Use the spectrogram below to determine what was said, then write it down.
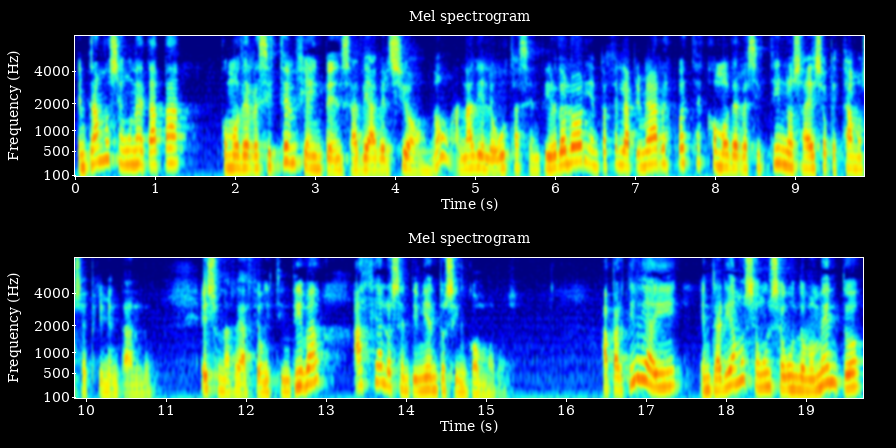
entramos en una etapa como de resistencia intensa, de aversión, ¿no? A nadie le gusta sentir dolor y entonces la primera respuesta es como de resistirnos a eso que estamos experimentando. Es una reacción instintiva hacia los sentimientos incómodos. A partir de ahí entraríamos en un segundo momento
